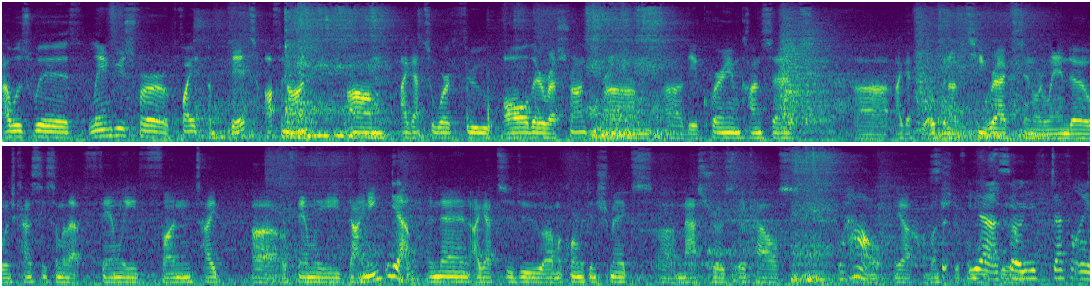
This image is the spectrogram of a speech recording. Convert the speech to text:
I was with Landry's for quite a bit, off and on. Um, I got to work through all their restaurants from uh, the aquarium concept. Uh, I got to open up T Rex in Orlando and kind of see some of that family fun type uh, or family dining. Yeah. And then I got to do uh, McCormick and Schmick's, uh, Mastro Steakhouse. Wow. Um, yeah, a bunch of different Yeah, so you've definitely.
